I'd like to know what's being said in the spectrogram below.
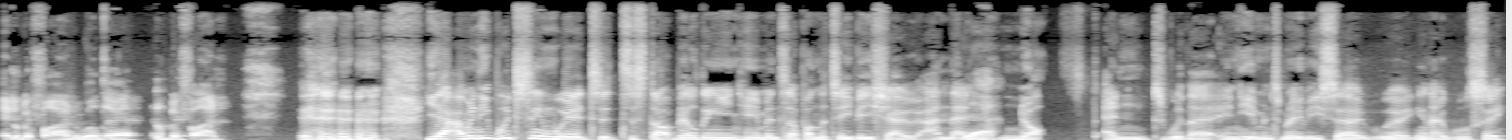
it'll be fine. We'll do it. It'll be fine. yeah, I mean, it would seem weird to, to start building Inhumans up on the TV show and then Yeah. not end with a Inhumans movie. So uh, you know, we'll see.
